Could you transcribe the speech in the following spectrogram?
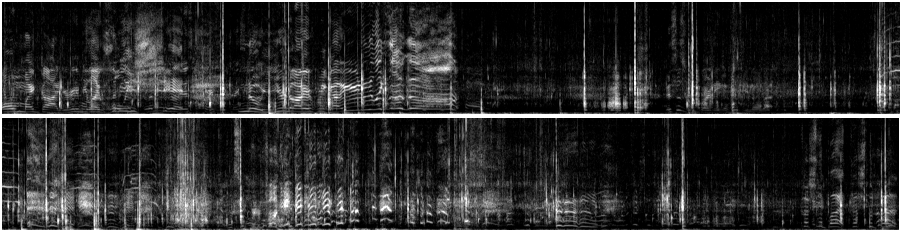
Oh my God, you're gonna be oh like, holy shit. No, you're not gonna freak out. You're gonna be like, so cool. This is recording, if you know that. Looks super funny. touch the butt, touch the butt.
